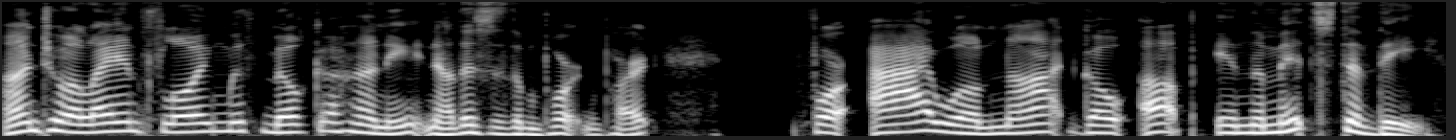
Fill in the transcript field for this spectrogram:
unto a land flowing with milk and honey. Now, this is the important part for I will not go up in the midst of thee.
